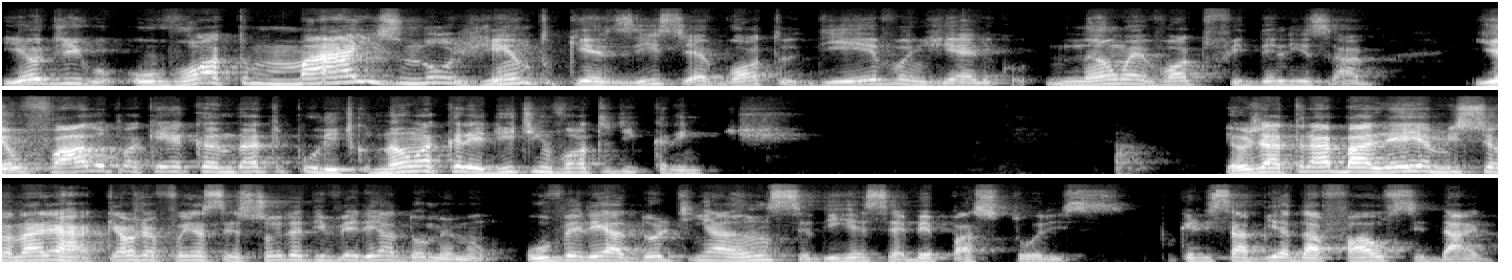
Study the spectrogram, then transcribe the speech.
e eu digo, o voto mais nojento que existe é voto de evangélico, não é voto fidelizado. E eu falo para quem é candidato político, não acredite em voto de crente. Eu já trabalhei, a missionária Raquel já foi assessora de vereador, meu irmão. O vereador tinha ânsia de receber pastores, porque ele sabia da falsidade.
